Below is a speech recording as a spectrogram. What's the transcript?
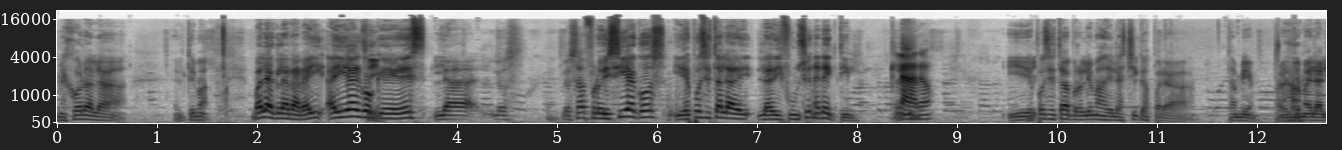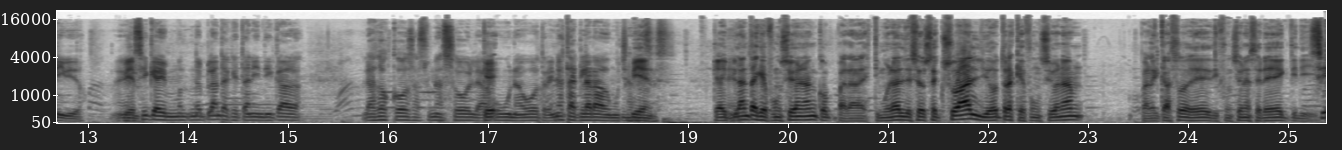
Mejora la, el tema. Vale aclarar, hay, hay algo Sí. que es la, los, los afrodisíacos y después está la, la disfunción eréctil. ¿eh? Claro. Y después está problemas de las chicas para también, para Ajá. el tema de la libido. Eh. Así que hay un montón de plantas que están indicadas las dos cosas, una sola, ¿Qué? una u otra, y no está aclarado muchas Bien. veces. Que hay Eh. plantas que funcionan para estimular el deseo sexual y otras que funcionan para el caso de disfunciones eréctiles. y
